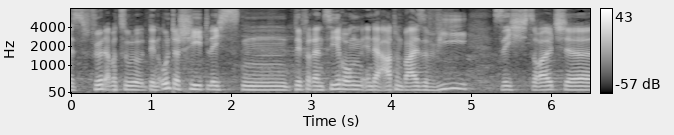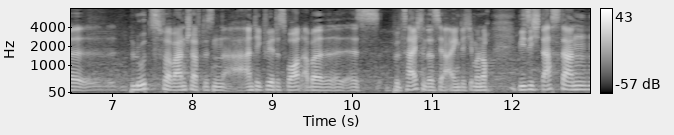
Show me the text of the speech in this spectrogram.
es führt aber zu den unterschiedlichsten Differenzierungen in der Art und Weise, wie sich solche Blutsverwandtschaft ist ein antiquiertes Wort, aber es bezeichnet das ja eigentlich immer noch, wie sich das dann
